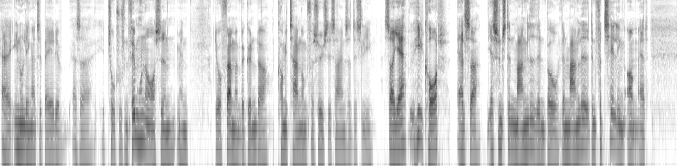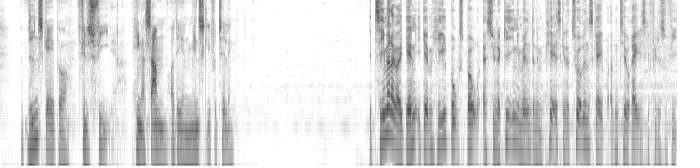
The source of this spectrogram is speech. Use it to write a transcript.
er endnu længere tilbage, det er altså 2.500 år siden, men det var før man begyndte at komme i tanke om forsøgsdesign og deslige. Så ja, helt kort, altså, jeg synes, den manglede den bog. Den manglede den fortælling om, at videnskab og filosofi hænger sammen, og det er en menneskelig fortælling. Et tema, der går igen igennem hele Bogs bog, er synergien imellem den empiriske naturvidenskab og den teoretiske filosofi.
